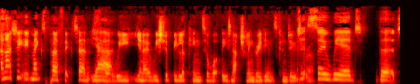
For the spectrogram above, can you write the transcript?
and actually, it makes perfect sense. Yeah. that we you know we should be looking to what these natural ingredients can do But it's us. so weird that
